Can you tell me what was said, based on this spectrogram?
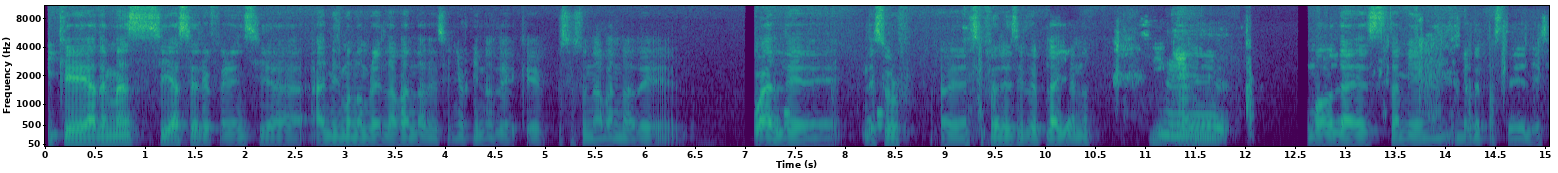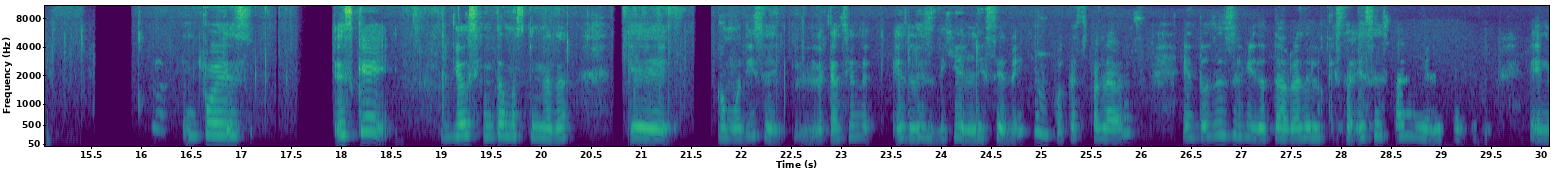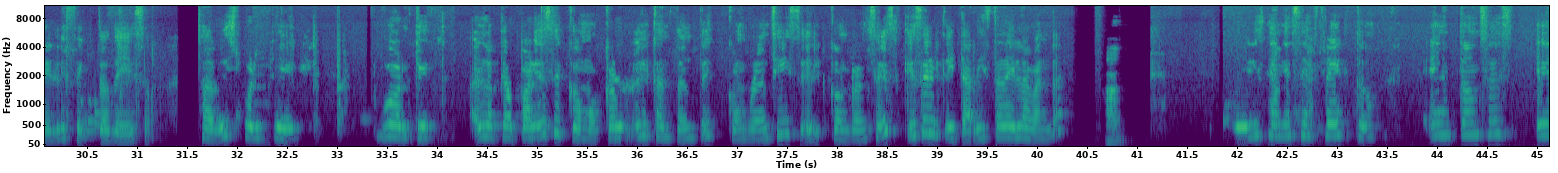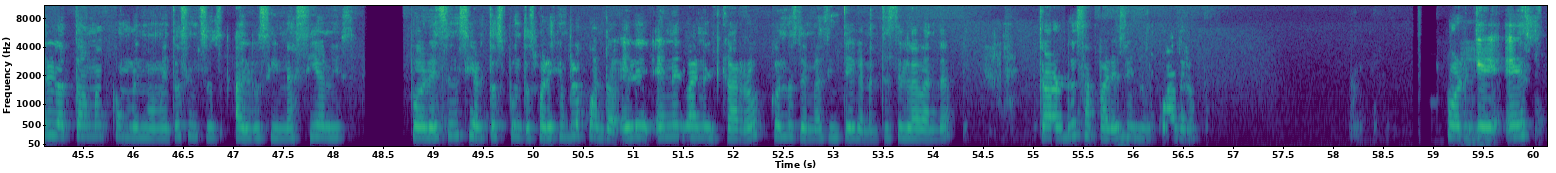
Y que además sí hace referencia al mismo nombre de la banda de Señor Kino, de que pues es una banda de igual de, de surf, eh, se puede decir de playa, ¿no? Sí, claro. Eh, como la es también verde pastel y así. Pues es que yo siento más que nada que, como dice, la canción es, les dije LCD en pocas palabras, entonces el video te habla de lo que está, es estar en el efecto, en el efecto de eso, ¿sabes? Porque, porque lo que aparece como Carl el cantante con Francis, el, con Ramsés, que es el guitarrista de la banda, Ah. él en ese efecto. Entonces, él lo toma como en momentos en sus alucinaciones. Por eso en ciertos puntos, por ejemplo, cuando él, él va en el carro con los demás integrantes de la banda, Carl desaparece en un cuadro. Porque es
